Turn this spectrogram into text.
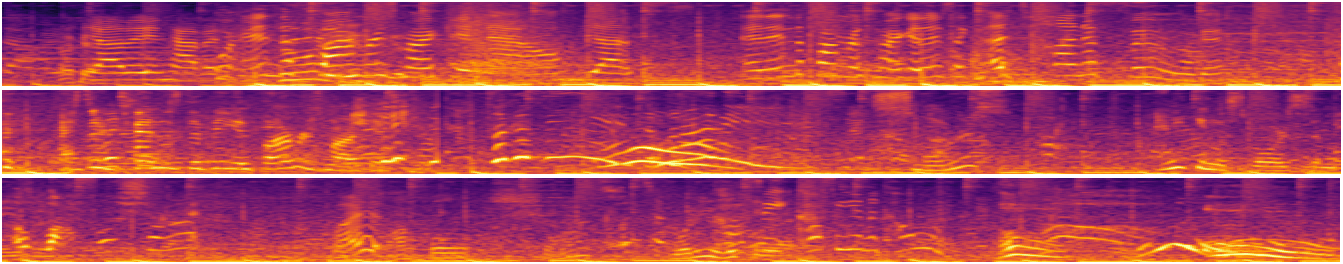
so. Okay. Yeah, they didn't have it. We're in the Food farmer's market now. Yes. And in the farmer's market, there's like a ton of food. As there tends to be in farmers market. Look at these! What are these? s'mores? Anything with s'mores is amazing. A waffle shot? What? Waffle shots? What are you Coffee, looking at? coffee in a cone. Oh. Oh.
